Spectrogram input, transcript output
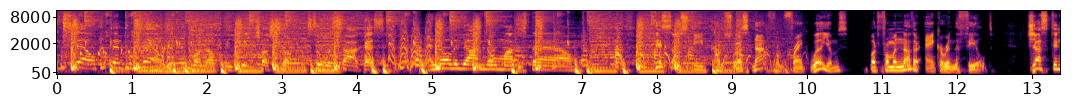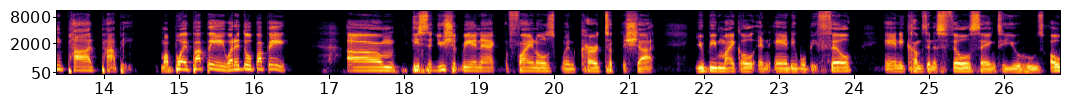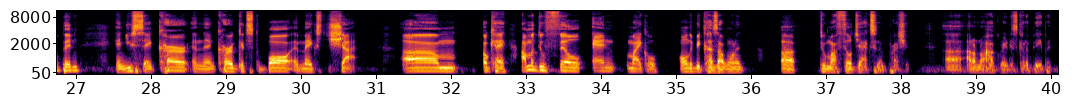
Excel, then prevail. Run up and get touched up. Suicide, that's it. And all of y'all know my style. This So Steve comes to us not from Frank Williams, but from another anchor in the field, Justin Pod Poppy. My boy Poppy, what it do, Poppy? Um, he said you should reenact the finals when Kerr took the shot. You be Michael and Andy will be Phil. Andy comes in as Phil saying to you who's open, and you say Kerr, and then Kerr gets the ball and makes the shot. Um, okay, I'm gonna do Phil and Michael only because I want to uh, do my Phil Jackson impression. Uh, I don't know how great it's gonna be, but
